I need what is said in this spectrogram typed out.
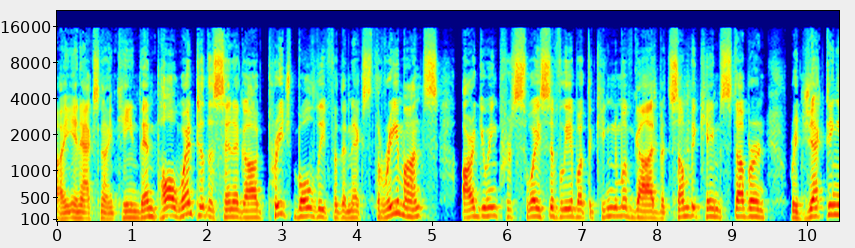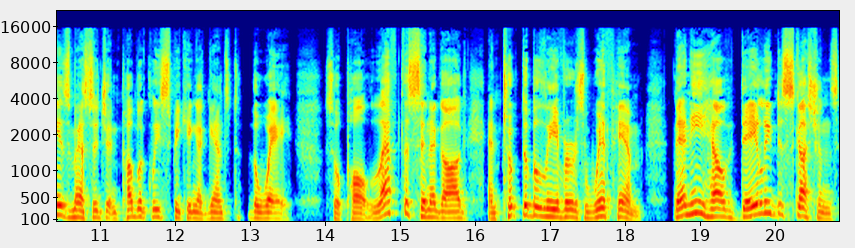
uh, in Acts 19. Then Paul went to the synagogue, preached boldly for the next three months, arguing persuasively about the kingdom of God, but some became stubborn, rejecting his message and publicly speaking against the way. So Paul left the synagogue and took the believers with him. Then he held daily discussions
